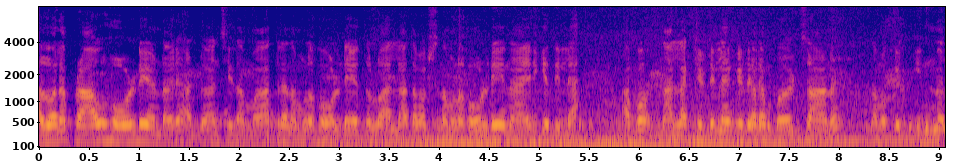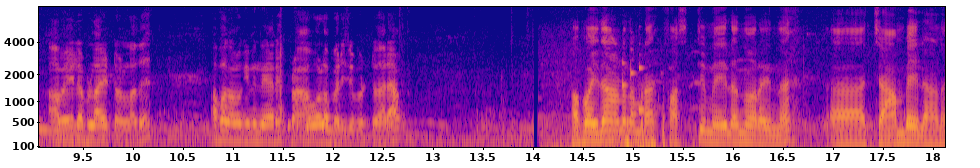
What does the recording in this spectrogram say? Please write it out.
അതുപോലെ പ്രാവ് ഹോൾഡ് ചെയ്യേണ്ടവർ അഡ്വാൻസ് ചെയ്താൽ മാത്രമേ നമ്മൾ ഹോൾഡ് ചെയ്യത്തുള്ളൂ. അല്ലാത്ത പക്ഷം നമ്മൾ ഹോൾഡ് ചെയ്യുന്നതായിരിക്കത്തില്ല. അപ്പോൾ നല്ല കിടിലം കിടിലം ബേർഡ്സ് ആണ് നമുക്ക് ഇന്ന് അവൈലബിൾ ആയിട്ടുള്ളത്. അപ്പോൾ നമുക്കിനി നേരെ പ്രാവുകളെ പരിചയപ്പെട്ട് വരാം. അപ്പോൾ ഇതാണ് നമ്മുടെ ഫസ്റ്റ് മെയിൽ എന്ന് പറയുന്ന ചാമ്പയിലാണ്.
